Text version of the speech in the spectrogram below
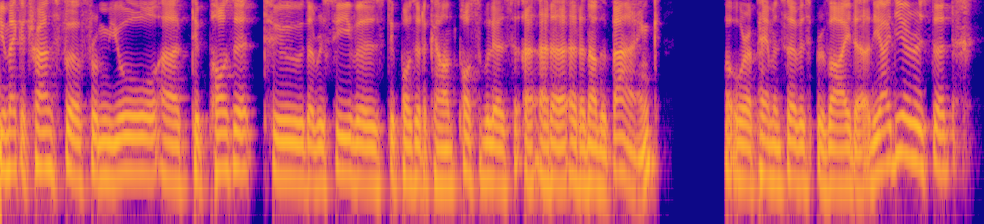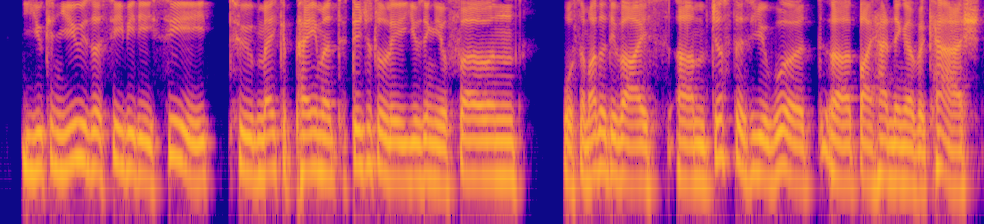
you make a transfer from your uh, deposit to the receiver's deposit account, possibly as, uh, at, a, at another bank or a payment service provider. The idea is that you can use a CBDC to make a payment digitally using your phone or some other device, um, just as you would uh, by handing over cash.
